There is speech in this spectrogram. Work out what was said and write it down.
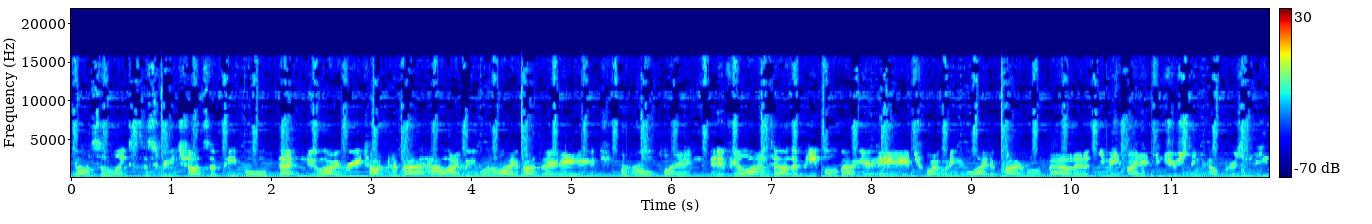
He also links to screenshots of people that knew Ivory talking about how Ivory would lie about their age for role playing. And if you're lying to other people about your age, why wouldn't you lie to Pyro about it? You may find it interesting how Prison A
